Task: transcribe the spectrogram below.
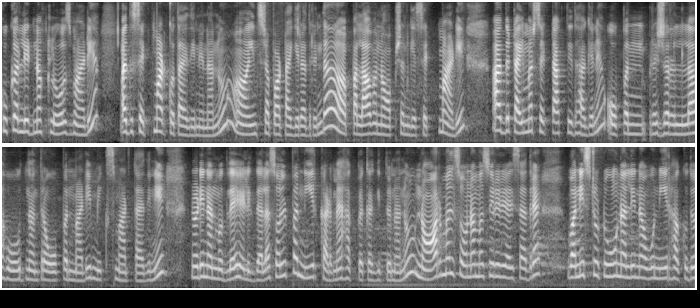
ಕುಕ್ಕರ್ ಲಿಡ್ನ ಕ್ಲೋಸ್ ಮಾಡಿ ಅದು ಸೆಟ್ ಮಾಡ್ಕೋತಾ ಇದ್ದೀನಿ ನಾನು. ಇನ್ಸ್ಟಾಪಾಟ್ ಆಗಿರೋದ್ರಿಂದ ಪಲಾವನ್ನು ಆಪ್ಷನ್ಗೆ ಸೆಟ್ ಮಾಡಿ, ಅದು ಟೈಮರ್ ಸೆಟ್ ಆಗ್ತಿದ್ದ ಹಾಗೆಯೇ ಓಪನ್ ಪ್ರೆಷರೆಲ್ಲ ಹೋದ ನಂತರ ಓಪನ್ ಮಾಡಿ ಮಿಕ್ಸ್ ಮಾಡ್ತಾ ಇದ್ದೀನಿ. ನೋಡಿ, ನಾನು ಮೊದಲೇ ಹೇಳಿದ್ದಲ್ಲ ಸ್ವಲ್ಪ ನೀರು ಕಡಿಮೆ ಹಾಕಬೇಕಾಗಿತ್ತು ನಾನು. ನಾರ್ಮಲ್ ಸೋನಾ ಮಸೂರಿ ರೈಸ್ ಆದರೆ ಒನ್ ಇಸ್ಟು ಟೂನಲ್ಲಿ ನಾವು ನೀರು ಹಾಕೋದು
